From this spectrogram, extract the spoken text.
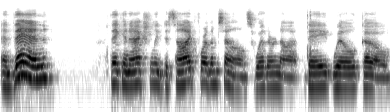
and then they can actually decide for themselves whether or not they will go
